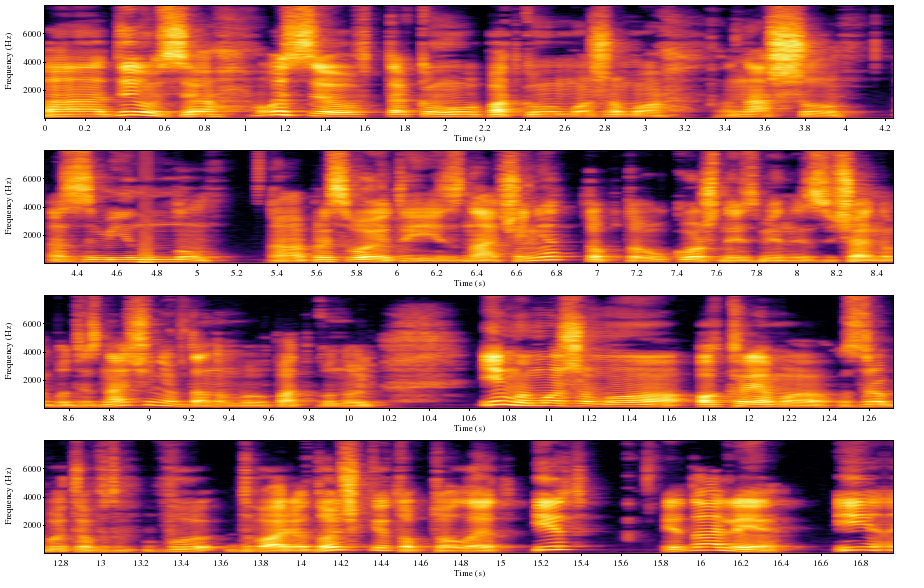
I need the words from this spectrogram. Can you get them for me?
А, Дивимося, ось в такому випадку ми можемо нашу змінну присвоїти її значення. Тобто у кожної зміни, звичайно, буде значення, в даному випадку 0. І ми можемо окремо зробити в, в два рядочки, тобто let it, і далі і е,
